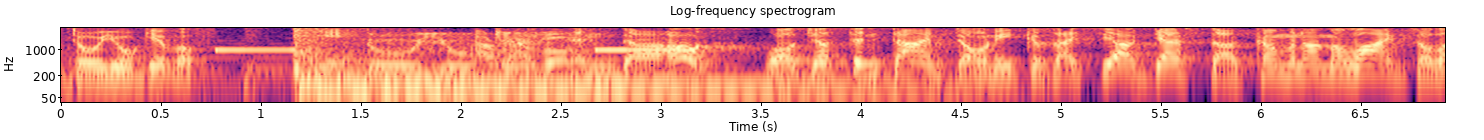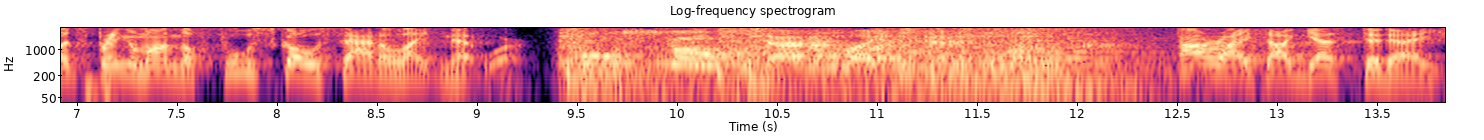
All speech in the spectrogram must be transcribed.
Do you give a f- yeah. Do you All give right. a f- And uh, oh, well, just in time, Tony, because I see our guest uh, coming on the line. So let's bring him on the Fusco Satellite Network. Fusco Satellite Network? All right, our guest today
